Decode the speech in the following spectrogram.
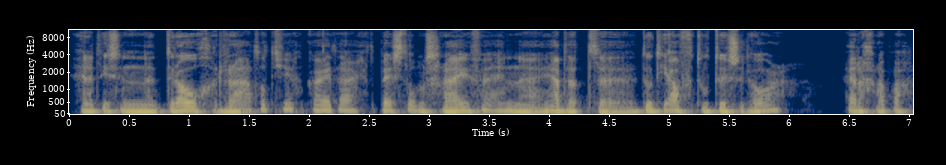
En het is een droog rateltje, kan je het eigenlijk het beste omschrijven. En ja, dat doet hij af en toe tussendoor. Erg grappig.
